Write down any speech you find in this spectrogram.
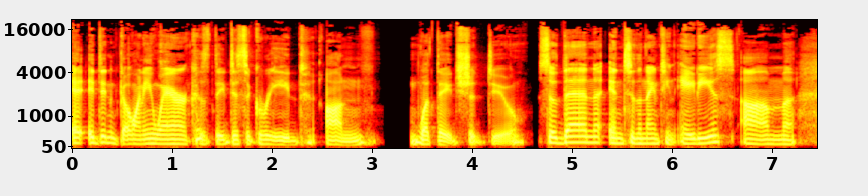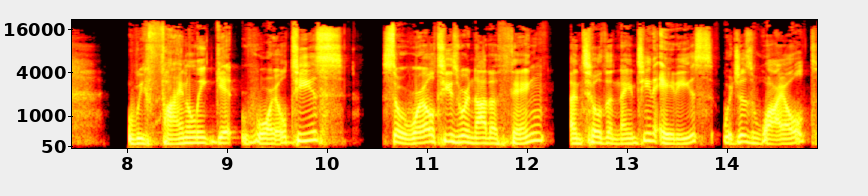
it, it, didn't go anywhere because they disagreed on what they should do. So then into the 1980s um, we finally get royalties. So royalties were not a thing until the 1980s which is wild.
